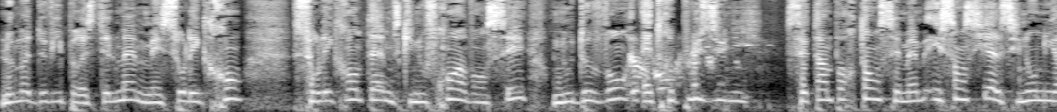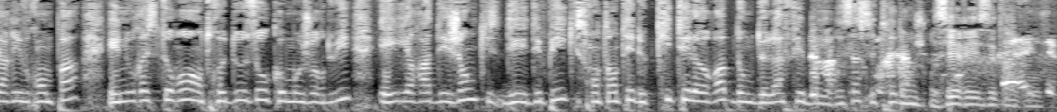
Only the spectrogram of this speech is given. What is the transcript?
le mode de vie peut rester le même, mais sur les grands, sur les grands thèmes, ce qui nous feront avancer, nous devons être plus unis. C'est important, c'est même essentiel. Sinon, nous n'y arriverons pas et nous resterons entre deux eaux comme aujourd'hui. Et il y aura des gens, qui, des, des pays qui seront tentés de quitter l'Europe, donc de l'affaiblir. Et ça, c'est très dangereux. Thierry, c'est à vous. c'est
